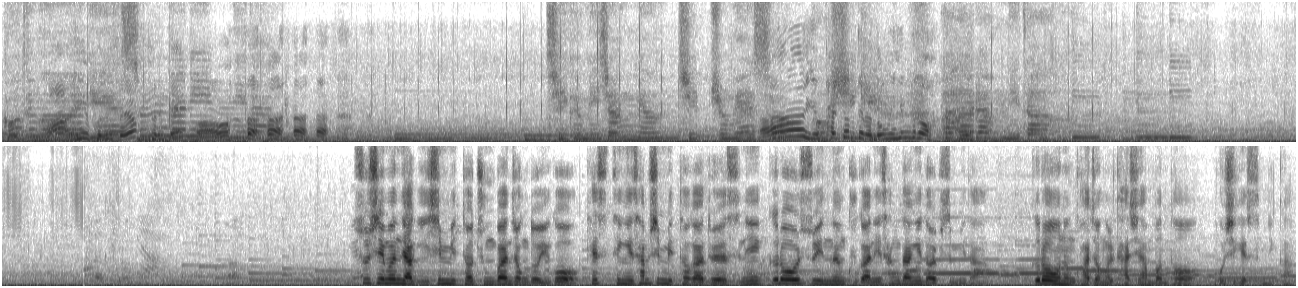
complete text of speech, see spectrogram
고등어 와, 이게 보셨어요? 소리 때? 와우. 지금 이 장면 집중해서 아, 이게 8점대라 너무 힘들어. 바랍니다 수심은 약 20m 중반 정도이고 캐스팅이 30m가 되었으니 끌어올 수 있는 구간이 상당히 넓습니다. 끌어오는 과정을 다시 한번 더 보시겠습니까?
